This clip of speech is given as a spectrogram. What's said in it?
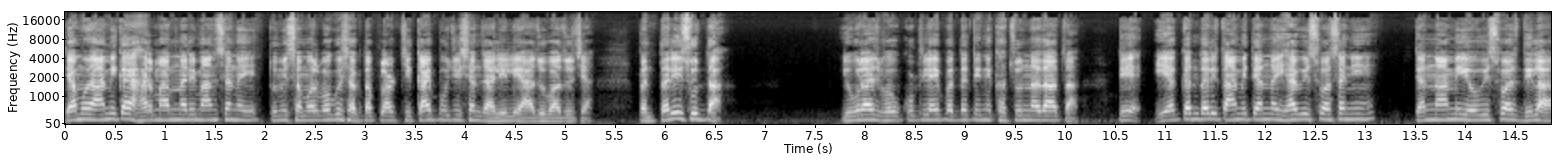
त्यामुळे आम्ही काय हार मारणारी माणसं नाही. तुम्ही समोर बघू शकता प्लॉटची काय पोझिशन झालेली आहे आजूबाजूच्या. पण तरीसुद्धा युवराज भाऊ कुठल्याही पद्धतीने खचून न जाता ते एकंदरीत आम्ही त्यांना ह्या विश्वासाने त्यांना आम्ही ह्यो विश्वास दिला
